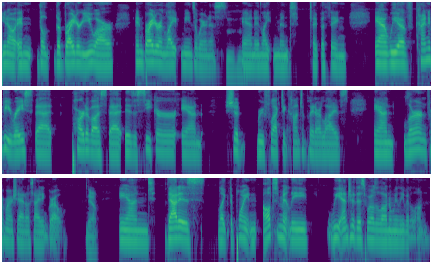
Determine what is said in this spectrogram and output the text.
You know, and the the brighter you are, and brighter and light means awareness Mhm. and enlightenment type of thing. And we have kind of erased that part of us that is a seeker and should reflect and contemplate our lives and learn from our shadow side and grow. yeah And that is like the point. And ultimately, we enter this world alone and we leave it alone.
